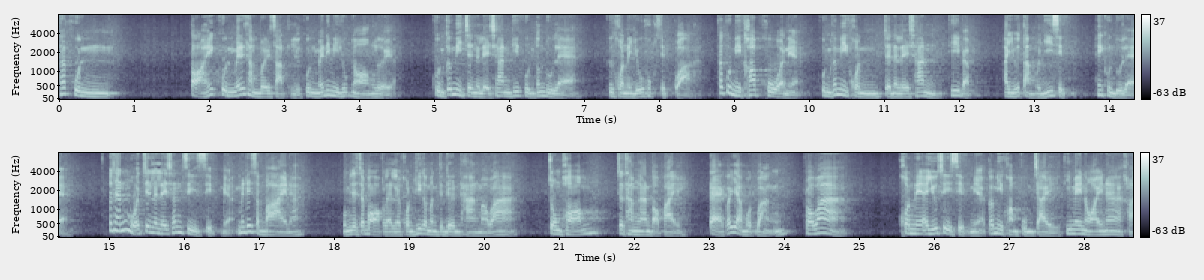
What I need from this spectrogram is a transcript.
ถ้าคุณต่อให้คุณไม่ได้ทำบริษัท หรือคุณไม่ได้มีลูกน้องเลยอะคุณก็มี generation ที่คุณต้องดูแล คือคนอายุหกสิบกว่า ถ้าคุณมีครอบครัวเนี่ย คุณก็มีคน generation ที่แบบอายุต่ำกว่ายี่สิบให้คุณดูแล เพราะฉะนั้นหัว generation สี่สิบเนี่ยไม่ได้สบายนะ ผมอยากจะบอกหลายๆคนที่กำลังจะเดินทางมาว่า จงพร้อมจะทำงานต่อไป แต่ก็อย่าหมดหวัง เพราะว่าคนในอายุ 40 เนี่ยก็มีความภูมิใจที่ไม่น้อยหน้าใคร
